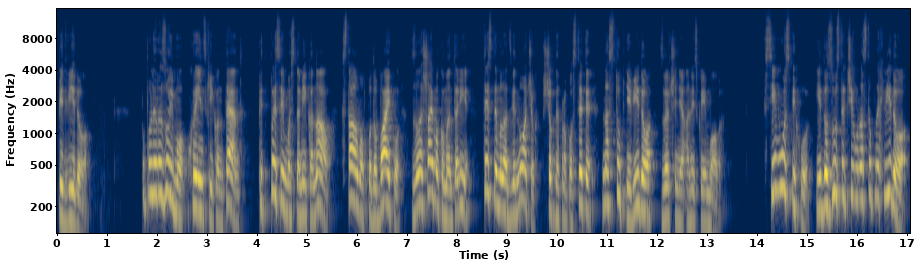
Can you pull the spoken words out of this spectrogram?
під відео. Популяризуємо український контент, підписуємось на мій канал, ставимо вподобайку, залишаємо коментарі, тиснемо на дзвіночок, щоб не пропустити наступні відео з вивчення англійської мови. Всім успіху і до зустрічі у наступних відео!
